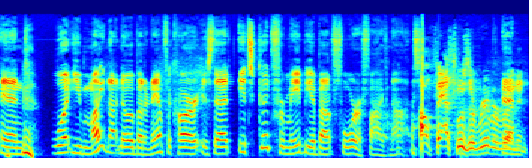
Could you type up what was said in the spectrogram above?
And yeah. what you might not know about an amphicar is that it's good for maybe about four or five knots. How fast was the river running?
